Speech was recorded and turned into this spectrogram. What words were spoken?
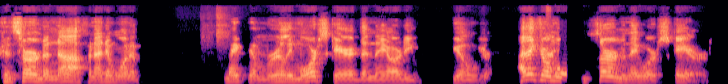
concerned enough, and I didn't want to make them really more scared than they already, you know. I think they're more concerned than they were scared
